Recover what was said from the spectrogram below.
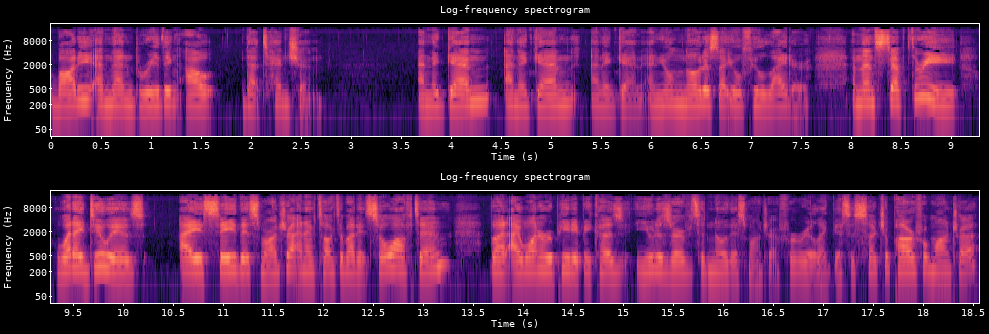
body and then breathing out that tension. And again and again and again. And you'll notice that you'll feel lighter. And then, step three, what I do is I say this mantra, and I've talked about it so often, but I want to repeat it because you deserve to know this mantra for real. Like, this is such a powerful mantra.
